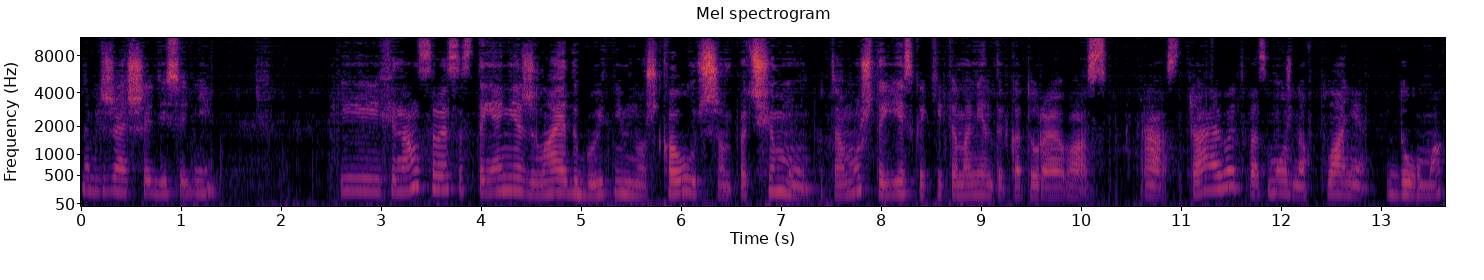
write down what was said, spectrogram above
на ближайшие 10 дней и финансовое состояние желает быть немножко лучшим. Почему? Потому что есть какие-то моменты, которые вас расстраивают. Возможно, в плане дома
